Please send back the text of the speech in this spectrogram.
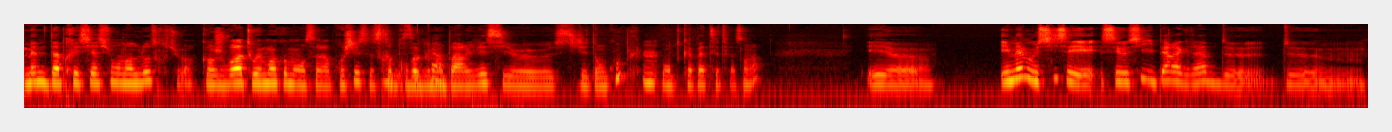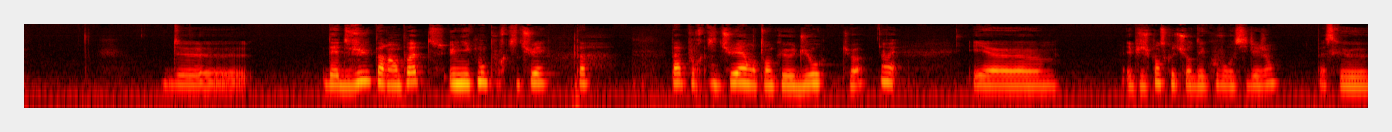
Même d'appréciation l'un de l'autre, tu vois. Quand je vois toi et moi comment on s'est rapprochés, ça serait Ah, probablement pas arrivé si, euh, si j'étais en couple, Mm. ou en tout cas pas de cette façon-là. Et, euh, et même aussi, c'est aussi hyper agréable de. de de d'être vu par un pote uniquement pour qui tu es pas, pas pour qui tu es en tant que duo tu vois Ouais. et euh, et puis je pense que tu redécouvres aussi les gens parce que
